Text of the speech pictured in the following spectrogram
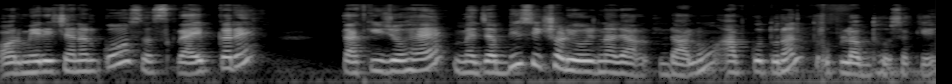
और मेरे चैनल को सब्सक्राइब करें ताकि जो है, मैं जब भी शिक्षण योजना डालूँ, आपको तुरंत उपलब्ध हो सके।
